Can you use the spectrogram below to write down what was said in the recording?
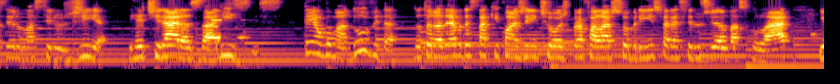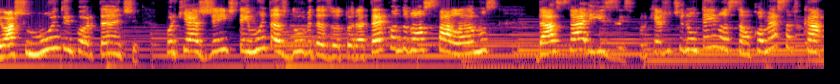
fazer uma cirurgia e retirar as varizes? Tem alguma dúvida? Doutora Débora está aqui com a gente hoje para falar sobre isso, ela é cirurgiã vascular. E eu acho muito importante, porque a gente tem muitas dúvidas, doutora, até quando nós falamos das varizes, porque a gente não tem noção. Começa a ficar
